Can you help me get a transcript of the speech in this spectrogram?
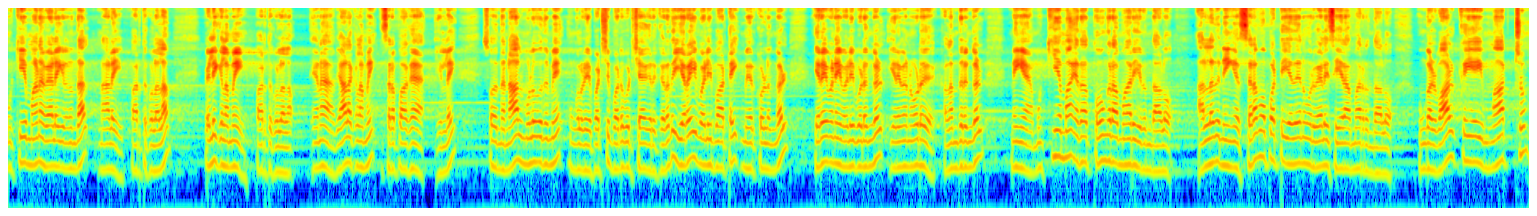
முக்கியமான வேலைகள் இருந்தால் நாளை பார்த்து கொள்ளலாம் வெள்ளிக்கிழமை பார்த்து கொள்ளலாம் ஏன்னா வியாழக்கிழமை சிறப்பாக இல்லை. ஸோ இந்த நாள் முழுவதுமே உங்களுடைய பட்சி படுபட்சியாக இருக்கிறது. இறை வழிபாட்டை மேற்கொள்ளுங்கள். இறைவனை வழிபடுங்கள். இறைவனோடு கலந்துருங்கள். நீங்கள் முக்கியமாக எதாவது தூங்குற மாதிரி இருந்தாலோ அல்லது நீங்கள் சிரமப்பட்டு ஏதேனும் ஒரு வேலை செய்கிற மாதிரி இருந்தாலோ உங்கள் வாழ்க்கையை மாற்றும்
